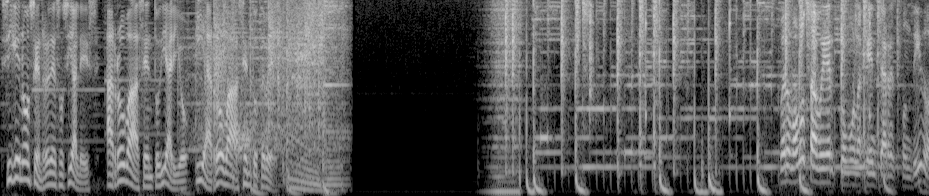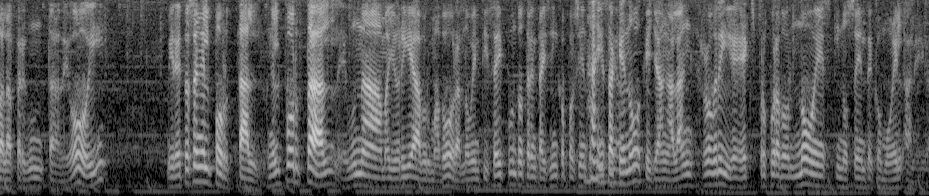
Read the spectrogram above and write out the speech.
Síguenos en redes sociales, arroba acento diario y arroba acento TV. Bueno, vamos a ver cómo la gente ha respondido a la pregunta de hoy. Mire, esto es en el portal. En el portal, eh, una mayoría abrumadora, 96.35% piensa que no, que Jean Alain Rodríguez, ex procurador, no es inocente como él alega.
